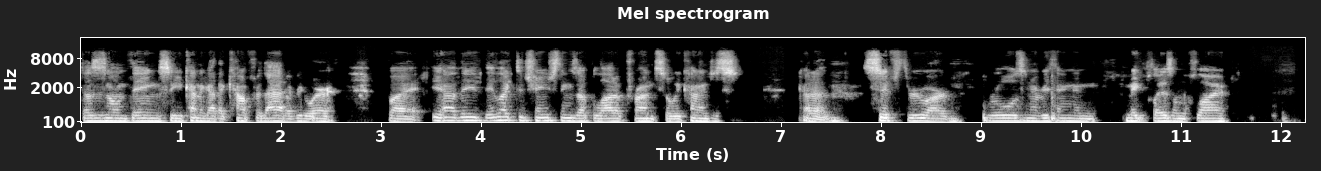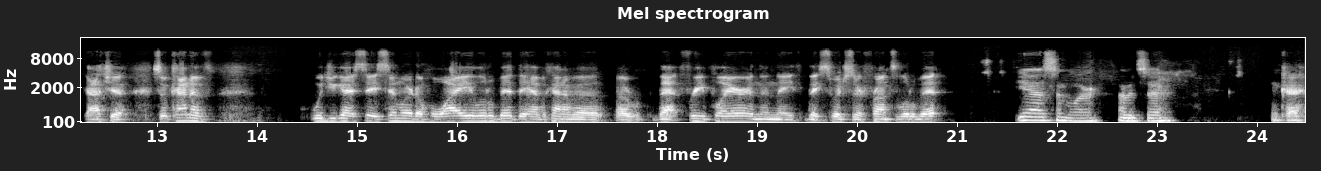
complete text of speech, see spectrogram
does his own thing, so you kind of got to account for that everywhere. But yeah, they they like to change things up a lot up front, so we kind of just gotta sift through our rules and everything and make plays on the fly. Gotcha. So kind of would you guys say similar to Hawaii a little bit? They have a kind of a, a that free player, and then they they switch their fronts a little bit. Yeah, similar, I would say. Okay.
